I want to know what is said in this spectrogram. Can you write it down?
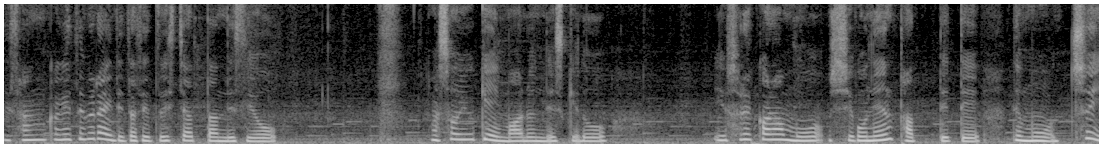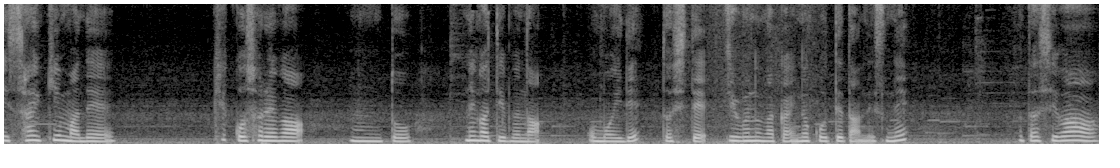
で3ヶ月ぐらいで挫折しちゃったんですよ。まあ、そういう経緯もあるんですけどそれからもう45年経っててでもつい最近まで結構それがうんとネガティブな思い出として自分の中に残ってたんですね。私は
